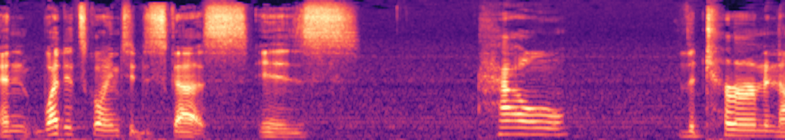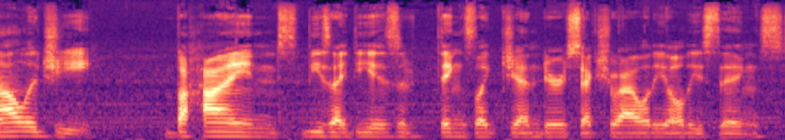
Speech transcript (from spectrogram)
And what it's going to discuss is how the terminology behind these ideas of things like gender, sexuality, all these things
